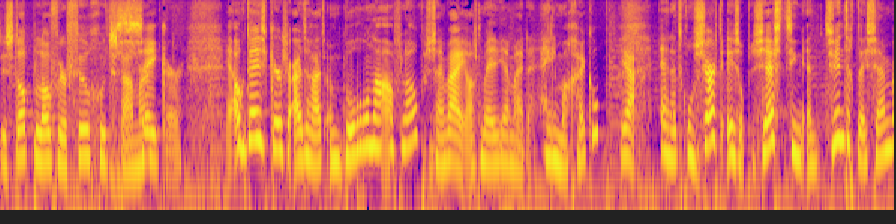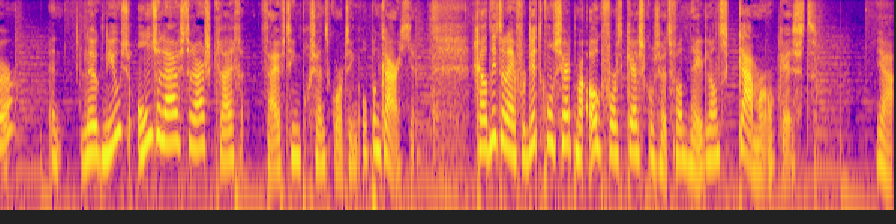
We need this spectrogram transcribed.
Dus dat belooft weer veel goed staan. Zeker. En ook deze keer is er uiteraard een borrel na afloop. Daar zijn wij als mediameiden helemaal gek op. Ja, En het concert is op 16 en 20 december. En leuk nieuws, onze luisteraars krijgen 15% korting op een kaartje. Geldt niet alleen voor dit concert, maar ook voor het kerstconcert van het Nederlands Kamerorkest. ja,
